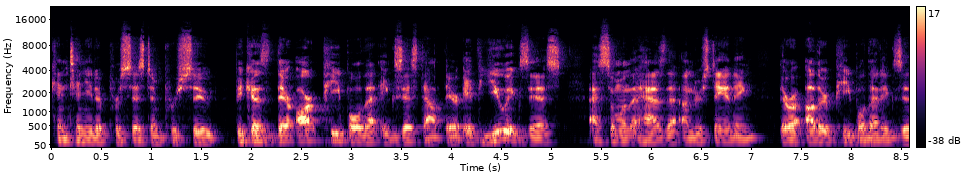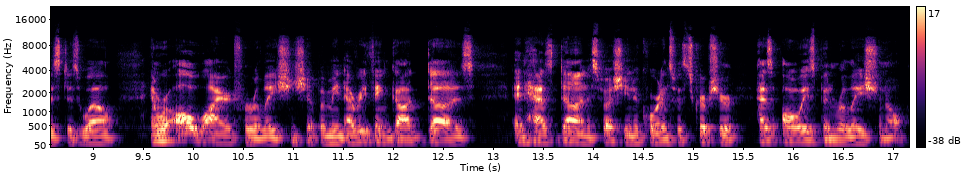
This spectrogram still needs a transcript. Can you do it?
continue to persist in pursuit because there are people that exist out there. If you exist as someone that has that understanding, there are other people that exist as well. And we're all wired for relationship. I mean, everything God does and has done, especially in accordance with scripture, has always been relational.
